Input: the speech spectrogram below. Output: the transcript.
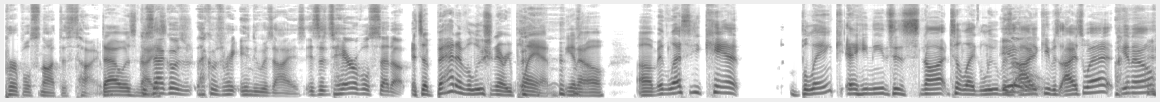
purple snot this time. that was because nice. that goes that goes right into his eyes. It's a terrible setup. it's a bad evolutionary plan, you know. um, unless he can't blink and he needs his snot to like lube his eye, Ew. keep his eyes wet, you know.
